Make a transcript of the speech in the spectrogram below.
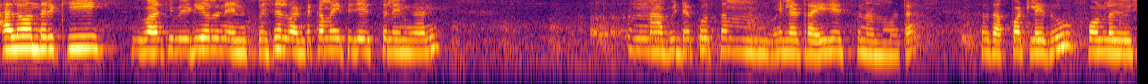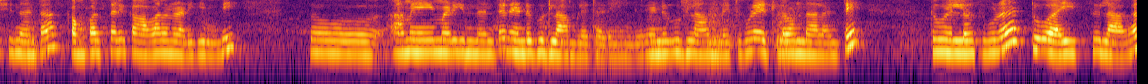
హలో అందరికీ. ఇవాటి వీడియోలో నేను స్పెషల్ వంటకం అయితే చేస్తలేను కానీ నా బిడ్డ కోసం ఇలా ట్రై చేస్తున్నాను అనమాట సో తప్పట్లేదు ఫోన్లో చూసిందంట కంపల్సరీ కావాలని అడిగింది. సో ఆమె ఏం అడిగిందంటే రెండు గుడ్ల ఆమ్లెట్ అడిగింది. రెండు గుడ్ల ఆమ్లెట్ కూడా ఎట్లా ఉండాలంటే టూ ఎల్లోస్ కూడా టూ ఐస్ లాగా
